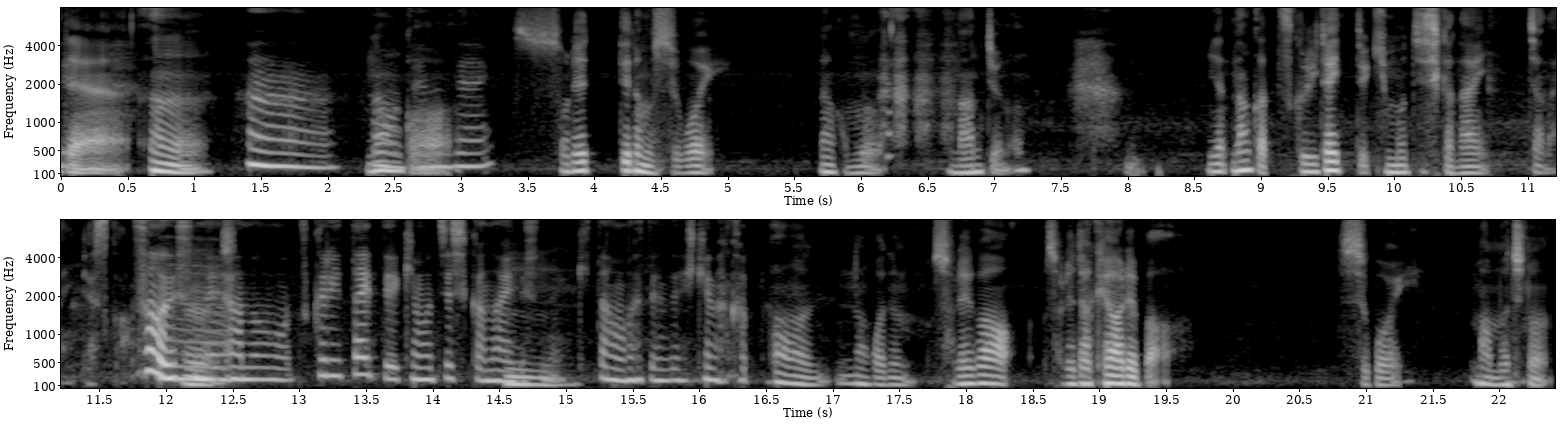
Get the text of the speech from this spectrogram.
で。うん。うん。なんかそれってでもすごいなんかもうなんていうの？なんか作りたいっていう気持ちしかないじゃないですか。そうですね、うん。あのもう作りたいっていう気持ちしかないですね、うん。ギターも全然弾けなかった。ああなんかでもそれがそれだけあればすごい。まあもちろん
